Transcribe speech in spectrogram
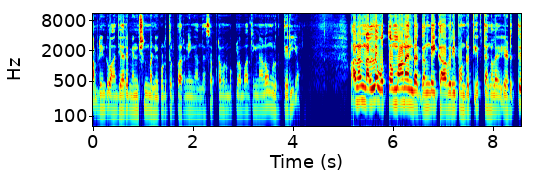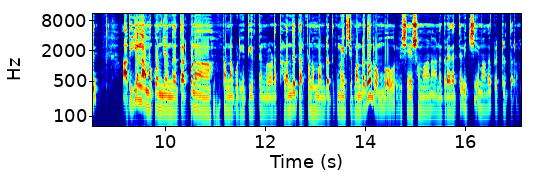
அப்படின்ட்டு வாத்தியாரே மென்ஷன் பண்ணி கொடுத்துருப்பாரு. நீங்கள் அந்த செப்டம்பர் புக்கில் பார்த்தீங்கனாலும் உங்களுக்கு தெரியும். அதனால் நல்ல உத்தமமான இந்த கங்கை காவிரி போன்ற தீர்த்தங்களை எடுத்து அதையும் நாம் கொஞ்சம் இந்த தர்ப்பணம் பண்ணக்கூடிய தீர்த்தங்களோட கலந்து தர்ப்பணம் பண்ணுறதுக்கு முயற்சி பண்ணுறதும் ரொம்ப ஒரு விசேஷமான அனுகிரகத்தை நிச்சயமாக பெற்றுத்தரும்.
